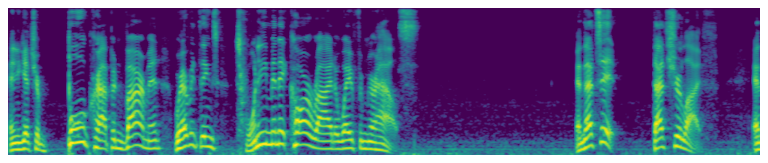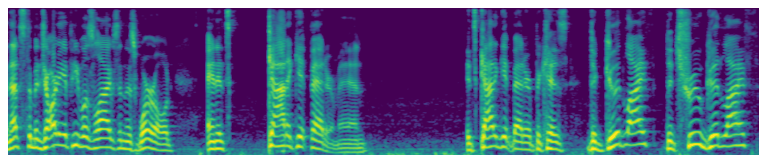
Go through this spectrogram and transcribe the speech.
And you get your bullcrap environment where everything's 20 minute car ride away from your house. And that's it. That's your life. And that's the majority of people's lives in this world. And it's got to get better, man. It's got to get better because the good life, the true good life,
